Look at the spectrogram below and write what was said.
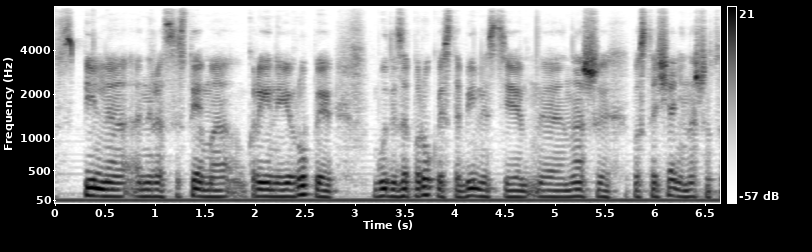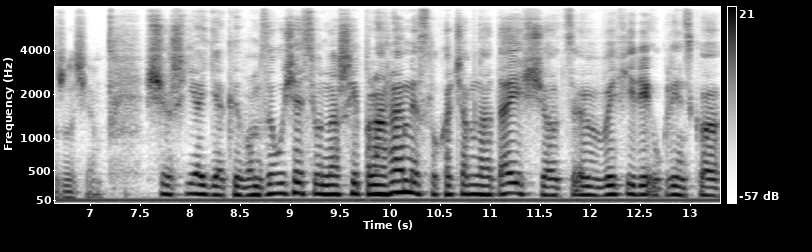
спільна енергосистема України і Європи буде запорукою стабільності е, наших постачань і нашим споживачам. Що ж, я дякую вам за участь у нашій програмі. Слухачам нагадаю, що це в ефірі українського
